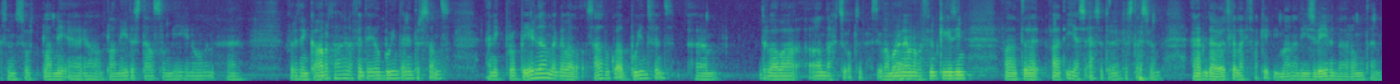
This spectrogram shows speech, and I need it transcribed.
zo'n soort plane eh, ja, een planetenstelsel meegenomen eh, voor zijn kamer te hangen. Dat vindt hij heel boeiend en interessant. En ik probeer dat, omdat ik dat wel, zelf ook wel boeiend vind, ehm, er wel wat aandacht zo op te vestigen. Vanmorgen Ja. hebben we nog een filmpje gezien van het, eh, van het ISS, het ruimtestation. En heb ik dat uitgelegd van kijk, die mannen die zweven daar rond en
